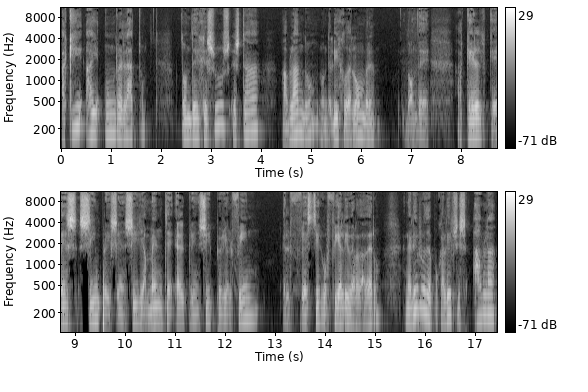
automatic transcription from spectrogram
aquí hay un relato donde Jesús está hablando, donde el Hijo del Hombre, donde aquel que es simple y sencillamente el principio y el fin, el testigo fiel y verdadero, en el libro de Apocalipsis habla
